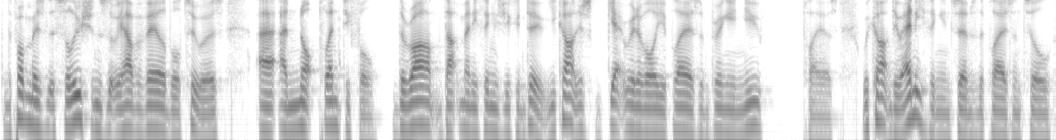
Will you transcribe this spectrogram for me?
But the problem is the solutions that we have available to us uh, are not plentiful. There aren't that many things you can do. You can't just get rid of all your players and bring in new players. We can't do anything in terms of the players until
